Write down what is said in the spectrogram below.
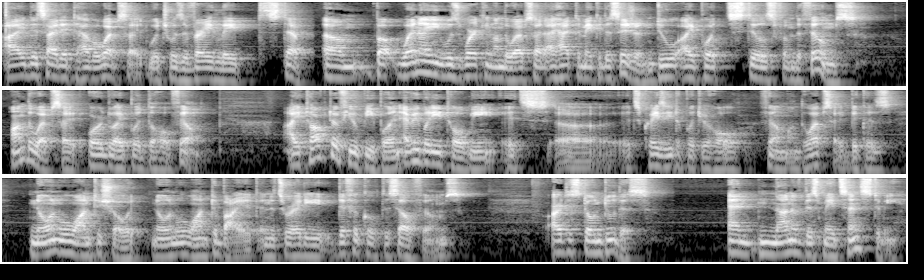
I decided to have a website, which was a very late step. Um, but when I was working on the website, I had to make a decision. Do I put stills from the films on the website or do I put the whole film? I talked to a few people and everybody told me it's, uh, it's crazy to put your whole film on the website because no one will want to show it, no one will want to buy it, and it's already difficult to sell films. Artists don't do this. And none of this made sense to me.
